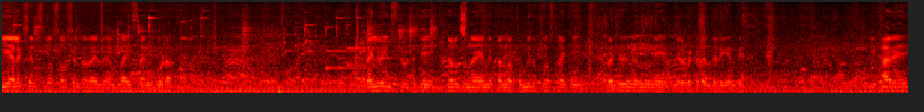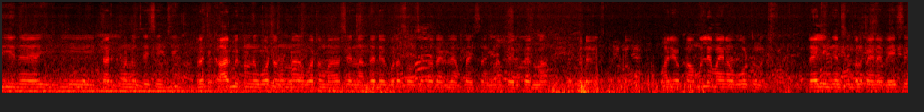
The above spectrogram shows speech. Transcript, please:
ఈ ఎలక్షన్స్లో సౌత్ సెంట్రల్ రైల్వే ఎంప్లాయీస్ అని కూడా రైల్వే ఇన్స్టిట్యూట్కి జరుగుతున్న ఎన్నికల్లో తొమ్మిది పోస్టులకి ప్రతినిధుల్ని నిలబెట్టడం జరిగింది. ఈ కార్య ఈ ఈ కార్యక్రమాన్ని ఉద్దేశించి ప్రతి కార్మికులను ఓటర్ ఉన్న ఓటర్ మహాశైలిని అందరినీ కూడా సౌత్ రైల్వే ఎంప్లాయీస్ సంఘం పేరు పేరున విన్నవించుకుంటున్నాం వారి యొక్క అమూల్యమైన ఓటును రైల్ ఇంజన్ సింబల్ పైన వేసి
